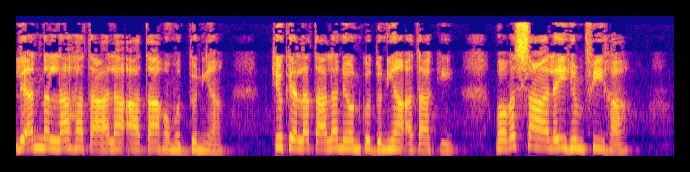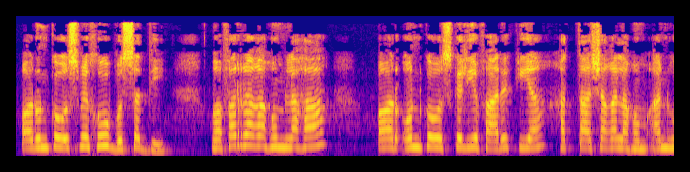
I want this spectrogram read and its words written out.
لن اللہ تعالی آتا ہوں دنیا کیونکہ اللہ تعالیٰ نے ان کو دنیا عطا کی۔ وسا علیہم فیحا اور ان کو اس میں خوب وسط دی۔ و فرغ ہم لہا اور ان کو اس کے لیے فارغ کیا۔ حتیٰ شغل ہم انہ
